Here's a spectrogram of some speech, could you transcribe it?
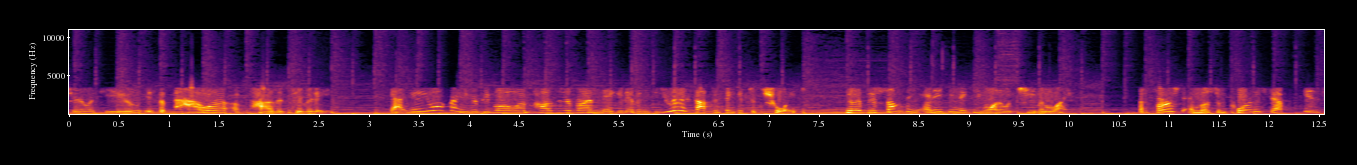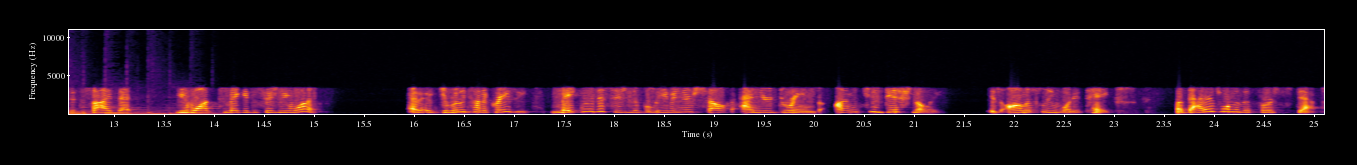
share with you is the power of positivity. Yeah, you know, you walk around, you hear people, oh, I'm positive or I'm negative, and you really stop to think it's a choice. You know, if there's something, anything that you want to achieve in life, the first and most important step is to decide that you want to make a decision you want it. And it's really kind of crazy. Making the decision to believe in yourself and your dreams unconditionally is honestly what it takes. But that is one of the first steps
